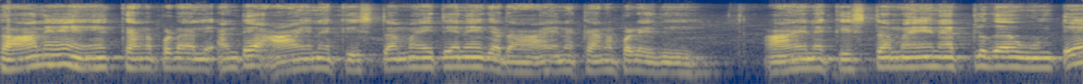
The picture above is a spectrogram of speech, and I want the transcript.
తానే కనపడాలి అంటే ఆయనకి ఇష్టమైతేనే కదా ఆయన కనపడేది. ఆయనకి ఇష్టమైనట్లుగా ఉంటే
